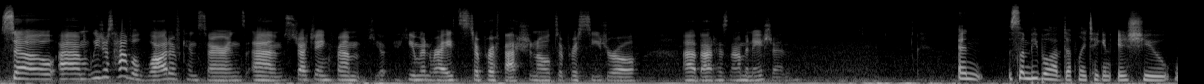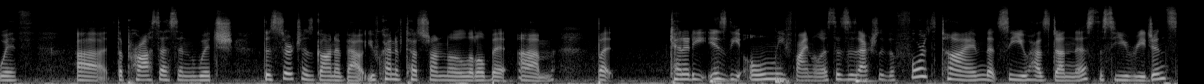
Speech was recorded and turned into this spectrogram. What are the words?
So um, we just have a lot of concerns um, stretching from hu- human rights to professional to procedural uh, about his nomination. And some people have definitely taken issue with uh, the process in which the search has gone about. You've kind of touched on it a little bit, um, but Kennedy is the only finalist. This is actually the fourth time that CU has done this, the CU Regents.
